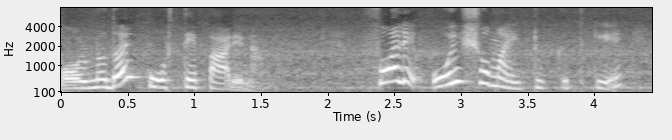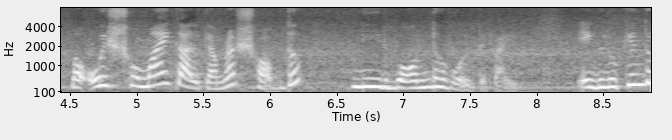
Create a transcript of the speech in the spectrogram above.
কর্ণদয় করতে পারে না। ফলে ওই সময়টুকুকে বা ওই সময়কালকে আমরা শব্দ নির্বন্ধ বলতে পারি। এগুলো কিন্তু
